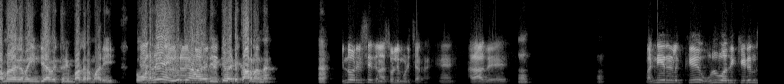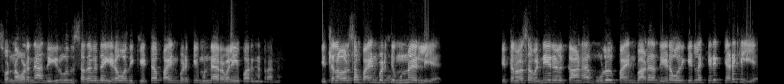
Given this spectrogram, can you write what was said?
தமிழகமே இந்தியாவை திரும்பி பாக்குற மாதிரி. உடனே இருபத்தி நாலாம் தேதி விற்க வேண்டிய காரணம் என்ன? இன்னொரு விஷயத்தை நான் சொல்லி முடிச்சிடுறேன். அதாவது. வன்னியர்களுக்கு உள் ஒதுக்கீடுன்னு சொன்ன உடனே அந்த இருபது சதவீத இடஒதுக்கீட்டை பயன்படுத்தி முன்னேற வழியை பாருங்கன்றாங்க. இத்தனை வருஷம் பயன்படுத்தி முன்னேறலையே. இத்தனை வருஷம் வன்னியர்களுக்கான முழு பயன்பாடு அந்த இடஒதுக்கீட்டுல கிடை கிடைக்கலையே.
